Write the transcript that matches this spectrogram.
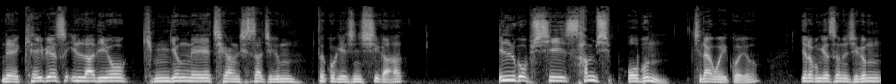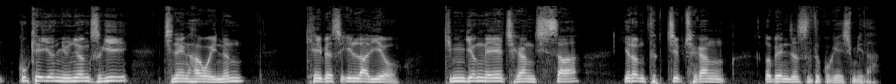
네, KBS 1라디오 김경래의 최강시사 지금 듣고 계신 시각 7시 35분 지나고 있고요. 여러분께서는 지금 국회의원 윤영석이 진행하고 있는 KBS 1라디오 김경래의 최강 시사 여름 특집 최강 어벤져스 듣고 계십니다.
